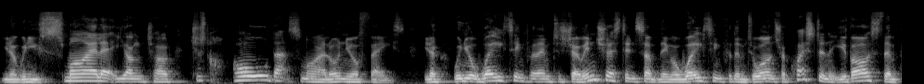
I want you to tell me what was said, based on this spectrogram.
you know, when you smile at a young child, just hold that smile on your face. You know, when you're waiting for them to show interest in something or waiting for them to answer a question that you've asked them,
